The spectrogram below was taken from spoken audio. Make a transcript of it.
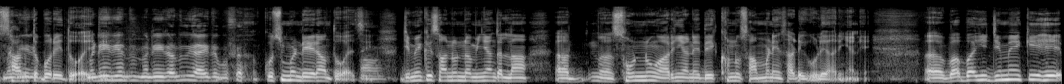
ਸੰਗਤਪੁਰੇ ਤੋਂ ਆਏ ਸੀ। ਮੰਡੇਰ ਮੰਡੇਰਾਂ ਤੋਂ ਆਏ ਤੇ ਕੁਝ ਮੰਡੇਰਾਂ ਤੋਂ ਆਏ ਸੀ। ਜਿਵੇਂ ਕਿ ਸਾਨੂੰ ਨਵੀਆਂ ਗੱਲਾਂ ਸੁਣਨ ਨੂੰ ਆ ਰਹੀਆਂ ਨੇ ਦੇਖਣ ਨੂੰ ਸਾਹਮਣੇ ਸਾਡੇ ਕੋਲੇ ਆ ਰਹੀਆਂ ਨੇ। ਬਾਬਾ ਜੀ ਜਿਵੇਂ ਕਿ ਇਹ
